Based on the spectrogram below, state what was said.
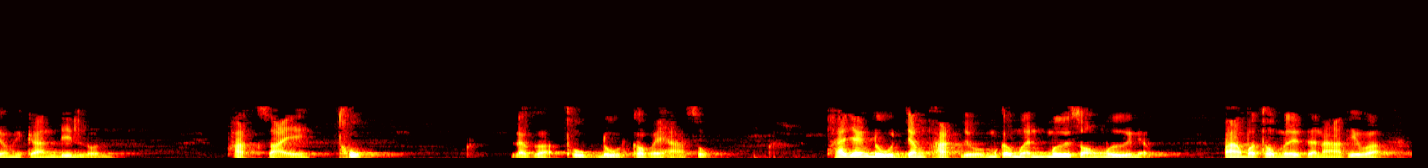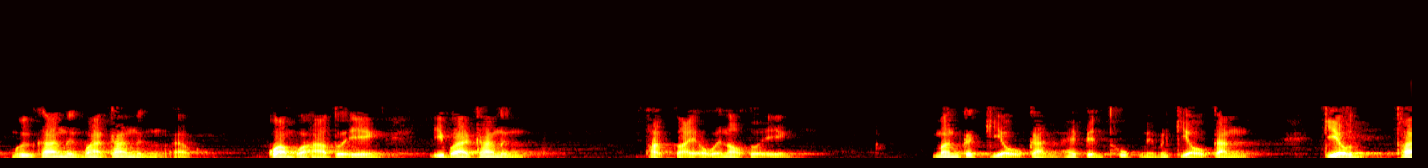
ยังมีการดิ้นรนผักใสทุกแล้วก็ถูกดูดเข้าไปหาสุข ถ้ายังดูดยังผักอยู่ มันก็เหมือนมือสองมือเนี่ย ปางปฐมเทศนาที่ว่า มือข้างหนึ่งบานข้างหนึ่งความกว่าหาตัวเอง อีกว่าข้างหนึ่งผักใสออกไว้นอกตัวเอง มันก็เกี่ยวกันให้เป็นทุกข์เนี่ยมันเกี่ยวกัน เกี่ยวถ้า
